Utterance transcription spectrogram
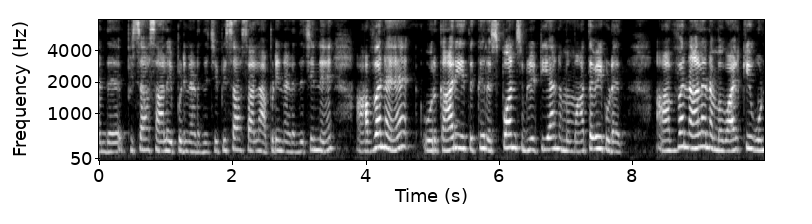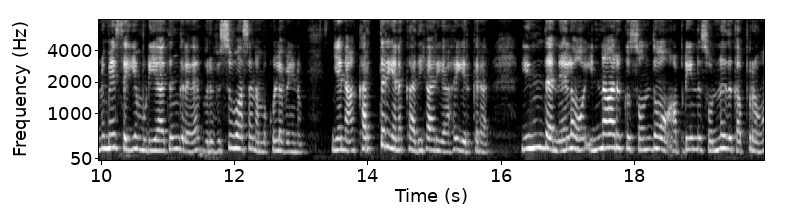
அந்த பிசாசால் இப்படி நடந்துச்சு பிசாசால் அப்படி நடந்துச்சுன்னு அவனை ஒரு காரியத்துக்கு ரெஸ்பான்சிபிலிட்டியாக நம்ம மாற்றவே கூடாது. அவனால் நம்ம வாழ்க்கையை ஒன்றுமே செய்ய முடியாதுங்கிற ஒரு விசுவாசம் நமக்குள்ளே வேணும். ஏன்னா கர்த்தர் எனக்கு அதிகாரியாக இருக்கிறார். இந்த நிலம் இன்னாருக்கு சொந்தம் அப்படின்னு சொன்னதுக்கப்புறம்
